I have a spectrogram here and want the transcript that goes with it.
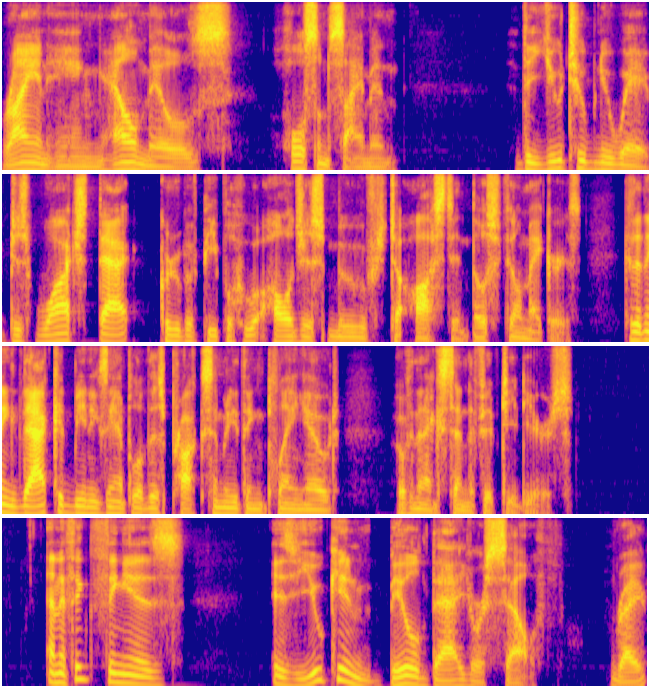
Ryan Ing, Elle Mills, Wholesome Simon, the YouTube New Wave. Just watch that group of people who all just moved to Austin, those filmmakers. Because I think that could be an example of this proximity thing playing out over the next 10 to 15 years. And I think the thing is, is you can build that yourself, right?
